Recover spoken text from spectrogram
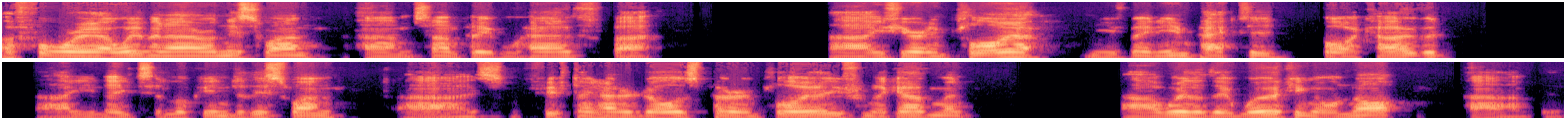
a four hour webinar on this one. Um, some people have, but uh, if you're an employer and you've been impacted by COVID, uh, you need to look into this one. Uh, it's $1,500 per employee from the government, uh, whether they're working or not. Uh, it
